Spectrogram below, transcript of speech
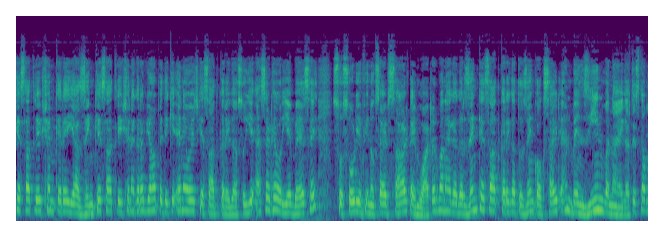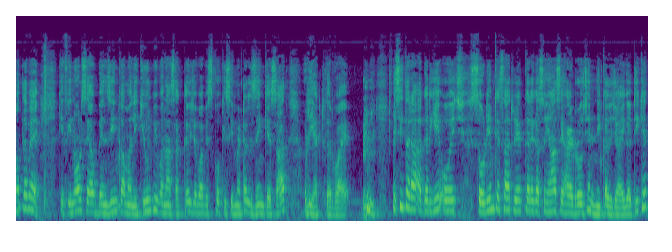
के साथ रिएक्शन करे, या जिंक के साथ रिएक्शन अगर अब यहाँ पे देखिए एन के साथ करेगा सो ये एसिड है और ये बेस है so sodium phenoxide salt and water बनाएगा। अगर जिंक के साथ करेगा तो जिंक ऑक्साइड एंड बेंजीन बनाएगा। तो इसका मतलब है कि फिनोल से आप बेंजीन का मालिक्यूल भी बना सकते हो, जब आप इसको किसी मेटल जिंक के साथ रिएक्ट करवाए। इसी तरह अगर ये ओ OH सोडियम के साथ रिएक्ट करेगा तो यहाँ से हाइड्रोजन निकल जाएगा, ठीक है?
